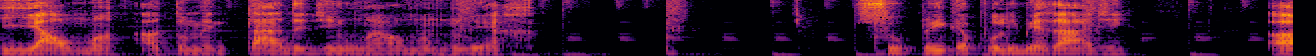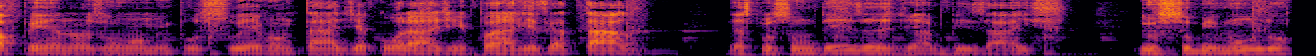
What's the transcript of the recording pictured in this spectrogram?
e alma atormentada de uma alma mulher, suplica por liberdade Apenas um homem possui a vontade e a coragem para resgatá-la das profundezas de abisais do submundo,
